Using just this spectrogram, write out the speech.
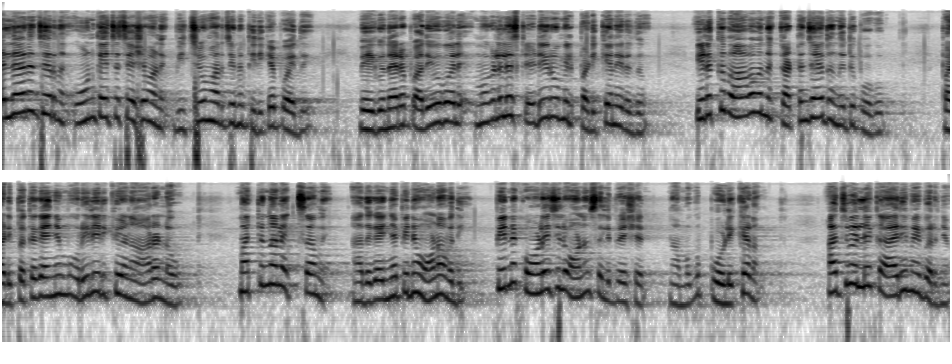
എല്ലാവരും ചേർന്ന് ഊൺ കഴിച്ച ശേഷമാണ് വിച്ചുവും അർജുനും തിരികെ പോയത്. വൈകുന്നേരം പതിവ് പോലെ മുകളിലെ സ്റ്റഡി റൂമിൽ പഠിക്കാനിരുന്നു. ഇടയ്ക്ക് ബാബ വന്ന് കട്ടൻ ചായ തന്നിട്ട് പോകും. പഠിപ്പൊക്കെ കഴിഞ്ഞ് മുറിയിലിരിക്കുകയാണ് ആറെണ്ണവും. മറ്റന്നാൾ എക്സാം അത് കഴിഞ്ഞാൽ പിന്നെ ഓണം അവധി പിന്നെ കോളേജിൽ ഓണം സെലിബ്രേഷൻ നമുക്ക് പൊളിക്കണം. അജു വലിയ കാര്യമായി പറഞ്ഞു.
